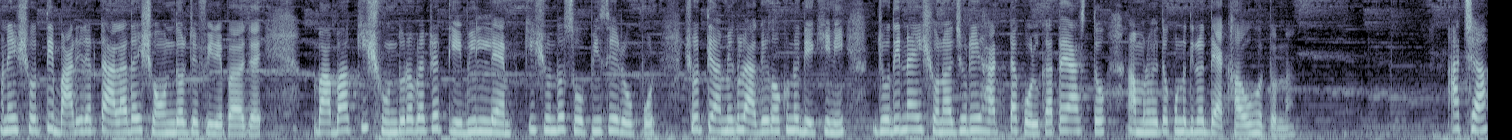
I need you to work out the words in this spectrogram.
মানে সত্যি বাড়ির একটা আলাদাই সৌন্দর্য ফিরে পাওয়া যায়। বাবা, কি সুন্দর আবার একটা টেবিল ল্যাম্প, কি সুন্দর শোপিসের ওপর। সত্যি, আমি এগুলো আগে কখনো দেখিনি। যদি না এই সোনাঝুরির হাটটা কলকাতায় আসতো, আমরা হয়তো কোনো দিনও দেখাও হতো না। আচ্ছা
